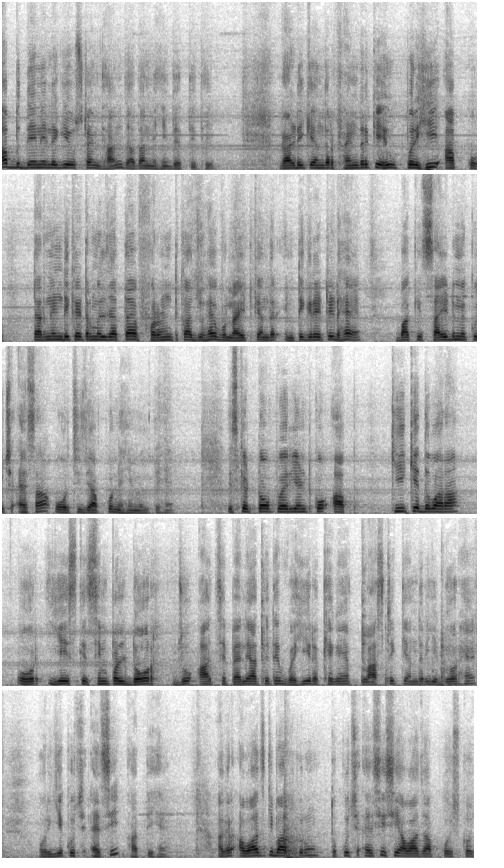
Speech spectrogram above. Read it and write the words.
अब देने लगी, उस टाइम ध्यान ज़्यादा नहीं देती थी। गाड़ी के अंदर फेंडर के ऊपर ही आपको टर्न इंडिकेटर मिल जाता है। फ्रंट का जो है वो लाइट के अंदर इंटीग्रेटेड है। बाकी साइड में कुछ ऐसा और चीज़ें आपको नहीं मिलते हैं। इसके टॉप वेरिएंट को आप की के द्वारा और ये इसके सिंपल डोर जो आज से पहले आते थे, वही रखे गए हैं। प्लास्टिक के अंदर ये डोर हैं और ये कुछ ऐसी आती हैं। अगर आवाज़ की बात करूँ तो कुछ ऐसी सी आवाज़ आपको इसको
